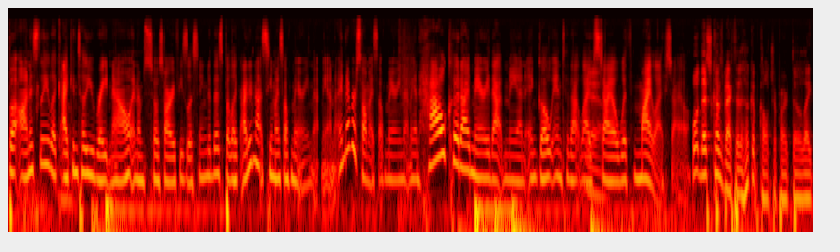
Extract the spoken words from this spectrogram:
But honestly, like I can tell you right now, and I'm so sorry if he's listening to this, but like I did not see myself marrying that man. I never saw myself marrying that man. How could I marry that man and go into that lifestyle with my lifestyle? Well, this comes back to the hookup culture part, though. Like,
